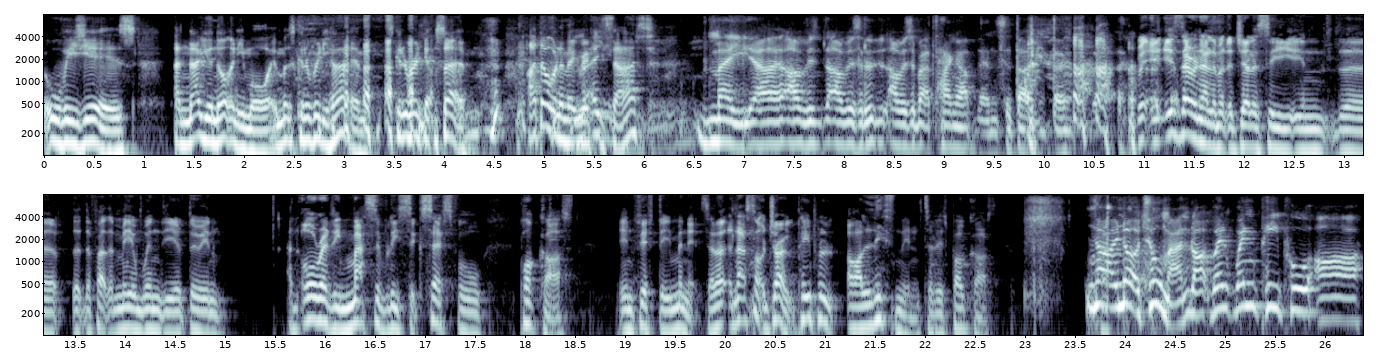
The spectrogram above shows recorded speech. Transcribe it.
all these years, and now you're not anymore. It's going to really hurt him. It's going to really upset him. I don't want to make Ricky sad. Mate, uh, I was I was I was about to hang up then, so don't don't do. But is there an element of jealousy in the the, the fact that me and Windy are doing an already massively successful podcast in 15 minutes? And, and that's not a joke. People are listening to this podcast. No, not at all, man. Like when when people are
